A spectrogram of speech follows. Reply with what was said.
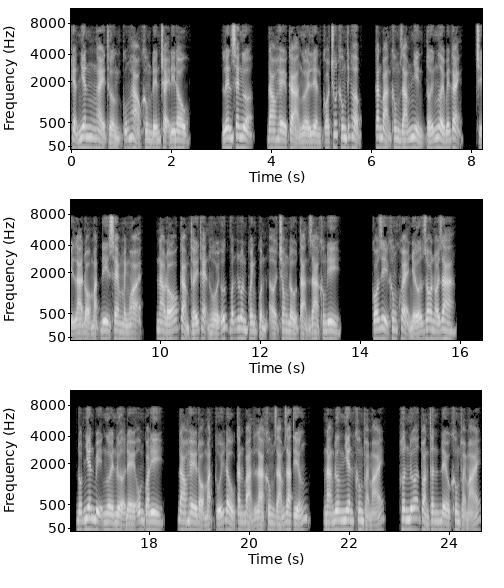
hiển nhiên ngày thường cũng hảo không đến chạy đi đâu. Lên xe ngựa, đào hề cả người liền có chút không thích hợp, căn bản không dám nhìn tới người bên cạnh, chỉ là đỏ mặt đi xem mảnh ngoại, nào đó cảm thấy thẹn hồi ức vẫn luôn quanh quẩn ở trong đầu tản ra không đi. Có gì không khỏe nhớ do nói ra. Đột nhiên bị người nửa đề ôm qua đi, đào hề đỏ mặt túi đầu căn bản là không dám ra tiếng, nàng đương nhiên không thoải mái, hơn nữa toàn thân đều không thoải mái,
